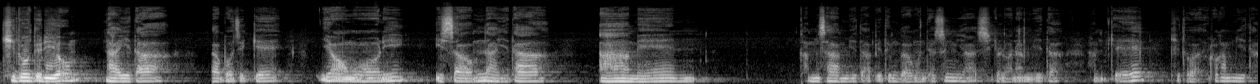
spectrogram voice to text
기도드리옵나이다. 아버지께 영원히 있사옵나이다. 아멘. 감사합니다. 믿음 가운데 승리하시길 원합니다. 함께 기도하도록 합니다.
